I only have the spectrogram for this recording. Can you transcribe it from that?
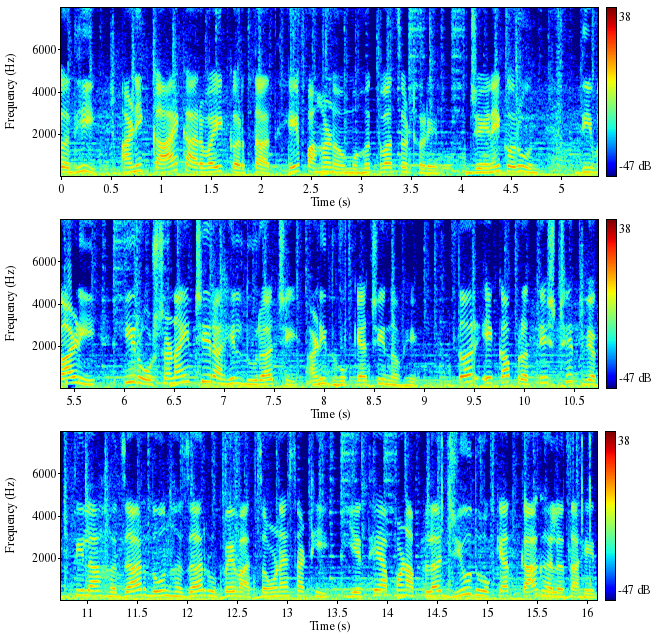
कधी आणि काय कारवाई करतात हे पाहणं महत्त्वाचं ठरेल. जेणेकरून दिवाळी ही रोषणाईची राहील दुराची आणि धोक्याची नव्हे. तर एका प्रतिष्ठित व्यक्तीला हजार दोन हजार रुपये वाचवण्यासाठी येथे आपण आपला जीव धोक्यात का घालत आहेत?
